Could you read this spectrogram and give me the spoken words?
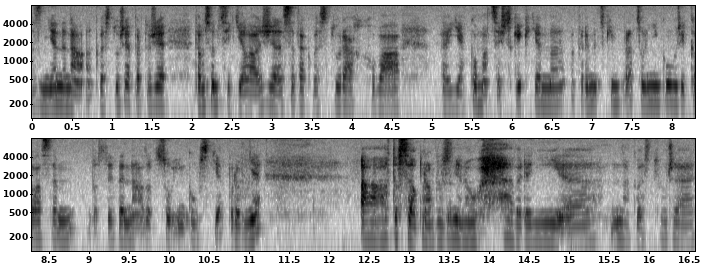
změn na kvestuře, protože tam jsem cítila, že se ta kvestura chová jako macežsky k těm akademickým pracovníkům. Říkala jsem prostě ten názor, jsou inkousti a podobně. A to se opravdu změnou vedení eh, na kvestuře,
